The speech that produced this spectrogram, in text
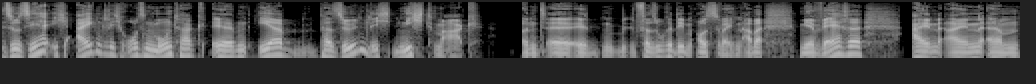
so sehr ich eigentlich Rosenmontag ähm, eher persönlich nicht mag und äh, äh, versuche dem auszuweichen, aber mir wäre ein, ein ähm,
